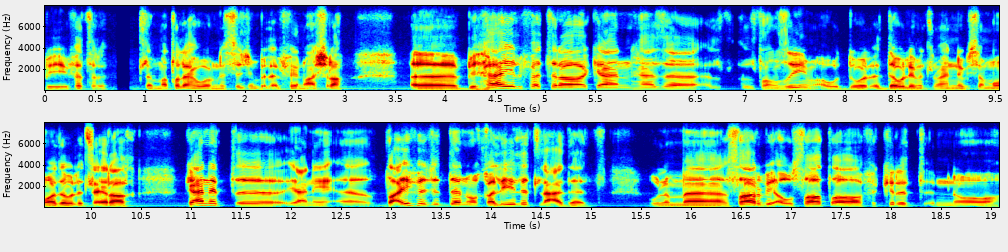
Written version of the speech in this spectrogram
بفترة لما طلع هو من السجن بال 2010 آه، بهاي الفترة كان هذا التنظيم أو الدولة مثل ما هن بسموها دولة العراق كانت آه، يعني آه، ضعيفة جدا وقليلة العدد. ولما صار بأوساطها فكرة إنه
